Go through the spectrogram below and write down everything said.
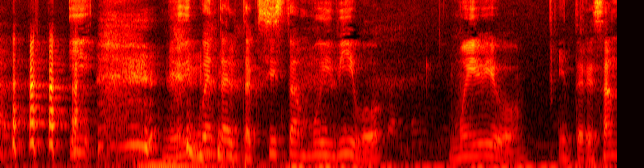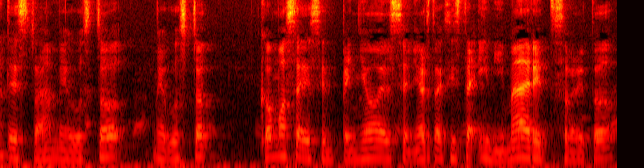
y me di cuenta del taxista muy vivo, muy vivo. Interesante esto, ¿ah? me gustó, me gustó cómo se desempeñó el señor taxista y mi madre sobre todo.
